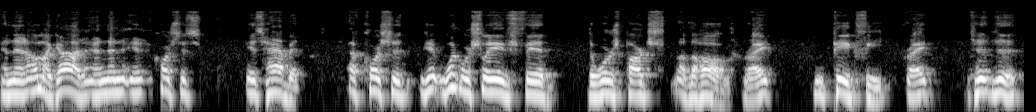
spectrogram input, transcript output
And then, oh my God! And then, it, of course, it's it's habit. Of course, it, what were slaves fed? The worst parts of the hog, right? Pig feet, right? The the,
